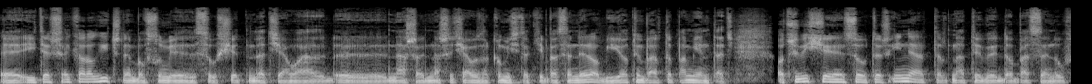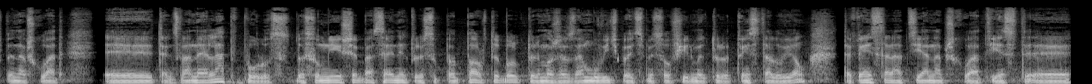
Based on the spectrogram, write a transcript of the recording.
e, i też ekologiczne, bo w sumie są świetne dla ciała. Nasze, nasze ciało znakomicie takie baseny robi i o tym warto pamiętać. Oczywiście są też inne alternatywy do basenów, na przykład tak zwane lap pools. To są mniejsze baseny, które są portable, które można zamówić, powiedzmy są firmy, które to instalują. Taka instalacja na przykład jest Y,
